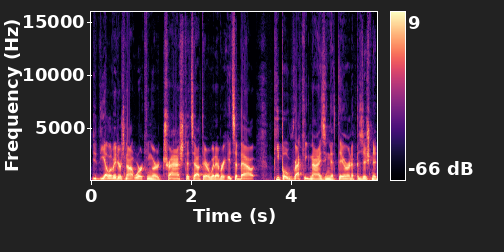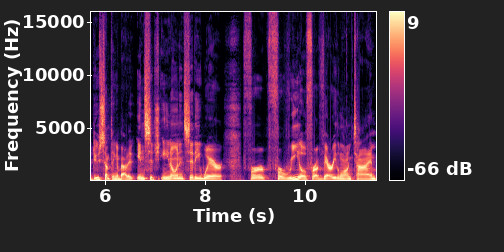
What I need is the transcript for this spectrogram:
the elevator's not working or trash that's out there or whatever. It's about people recognizing that they're in a position to do something about it. In such, you know, in a city where, for for real, for a very long time,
